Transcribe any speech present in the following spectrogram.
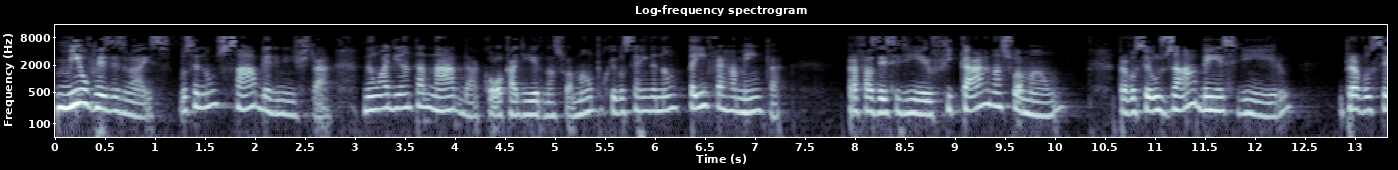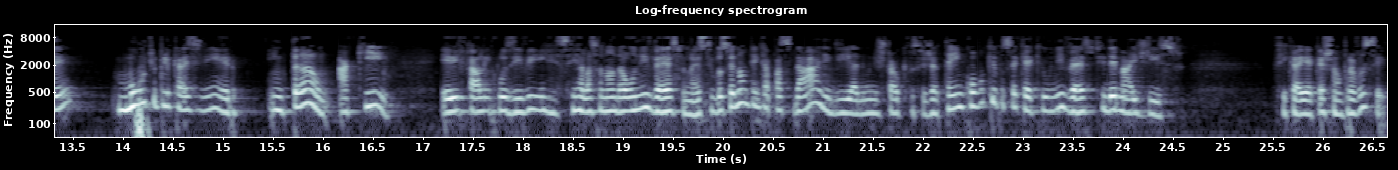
mil vezes mais. Você não sabe administrar. Não adianta nada colocar dinheiro na sua mão porque você ainda não tem ferramenta para fazer esse dinheiro ficar na sua mão, para você usar bem esse dinheiro e para você multiplicar esse dinheiro. Então, aqui, ele fala, inclusive, se relacionando ao universo, né? Se você não tem capacidade de administrar o que você já tem, como que você quer que o universo te dê mais disso? Fica aí a questão para você.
